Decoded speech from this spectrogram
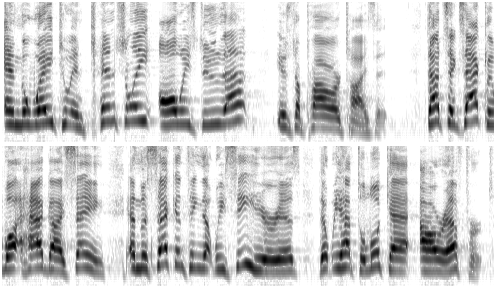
And the way to intentionally always do that is to prioritize it. That's exactly what Haggai's saying. And the second thing that we see here is that we have to look at our effort.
